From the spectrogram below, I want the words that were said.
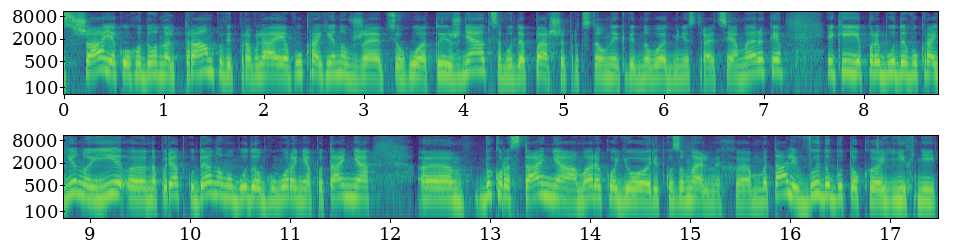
США, якого Дональд Трамп відправляє в Україну вже цього тижня. Це буде перший представник від нової адміністрації Америки, який прибуде в Україну. І е, на порядку денному буде обговорення питання використання Америкою рідкоземельних е, металів, видобуток е, їхній.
